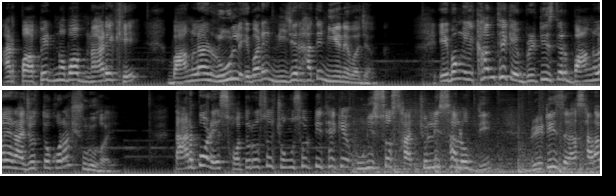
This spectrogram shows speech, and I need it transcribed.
আর পাপেট নবাব না রেখে বাংলার রুল এবারে নিজের হাতে নিয়ে নেওয়া যাক। এবং এখান থেকে ব্রিটিশদের বাংলায় রাজত্ব করা শুরু হয়। তারপরে সতেরোশো চৌষট্টি থেকে উনিশশো সাতচল্লিশ সাল অবধি ব্রিটিশরা সারা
